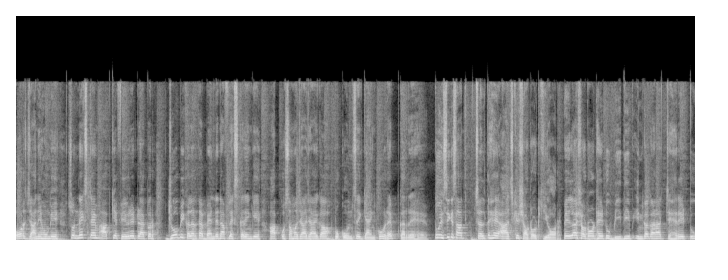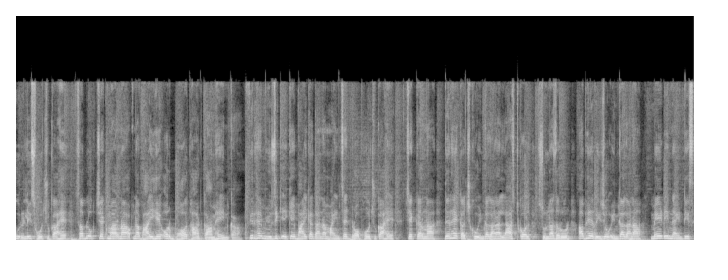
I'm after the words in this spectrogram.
और जाने होंगे। सो नेक्स्ट टाइम आपके फेवरेट रैपर जो भी कलर का बैंडेना फ्लेक्स करेंगे, आपको समझ आ जाएगा वो कौन से गैंग को रेप कर रहे हैं। तो इसी के साथ चलते हैं आज के शॉर्ट आउट की ओर। पहला शॉर्ट आउट है टू बीदीप इनका गाना चेहरे टू रिलीज़ हो चुका है। सब लोग चेक मारना अपना भाई है और बहुत हार्ड काम है इनका। फिर है म्यूज़िक ए के भाई का गाना माइंडसेट ड्रॉप हो चुका है चेक करना। देन है कचकू, इनका गाना लास्ट कॉल सुनना ज़रूर। अब है रिजो, इनका गाना मेड इन नाइनटीज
